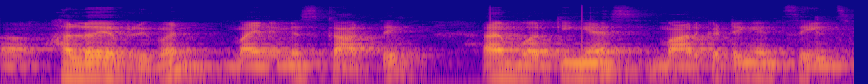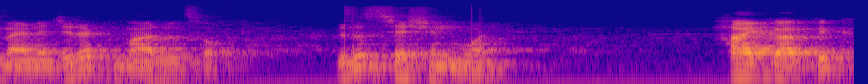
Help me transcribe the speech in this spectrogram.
Uh, hello everyone, my name is Karthik. I am working as Marketing and Sales Manager at Marvelsoft. This is session 1. Hi Karthik.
